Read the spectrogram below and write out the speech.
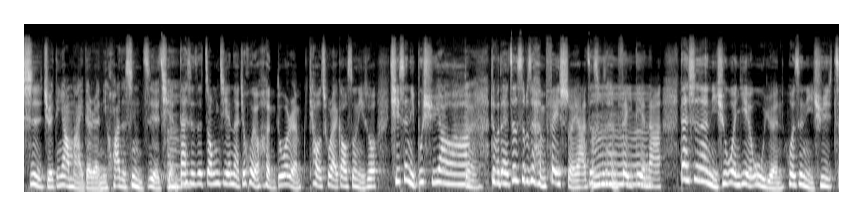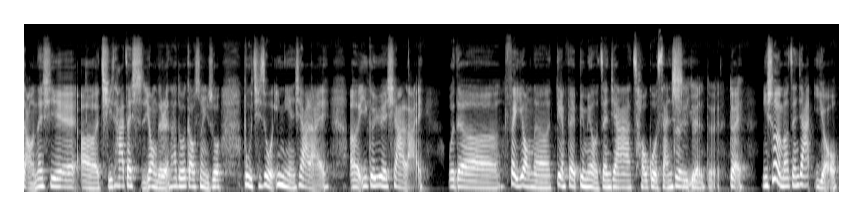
是决定要买的人，你花的是你自己的钱，但是这中间呢，就会有很多人跳出来告诉你说，其实你不需要啊，对不对？这是不是很费水啊？这是不是很费电啊？但是呢，你去问业务员，或者是你去找那些呃其他在使用的人，他都会告诉你说，不，其实我一年下来，呃，一个月下来，我的费用呢，电费并没有增加超过三十元，对对。你说有没有增加？有。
